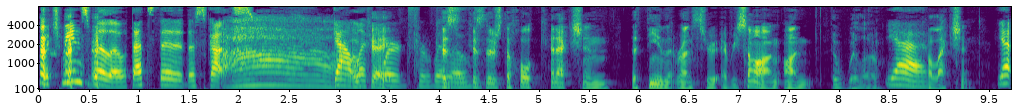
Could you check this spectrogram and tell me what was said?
which means willow. That's the the Scots Ah, Gaelic okay. word for willow. Because there's the whole connection, the theme that runs through every song on the Willow Yeah, election. Yeah.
